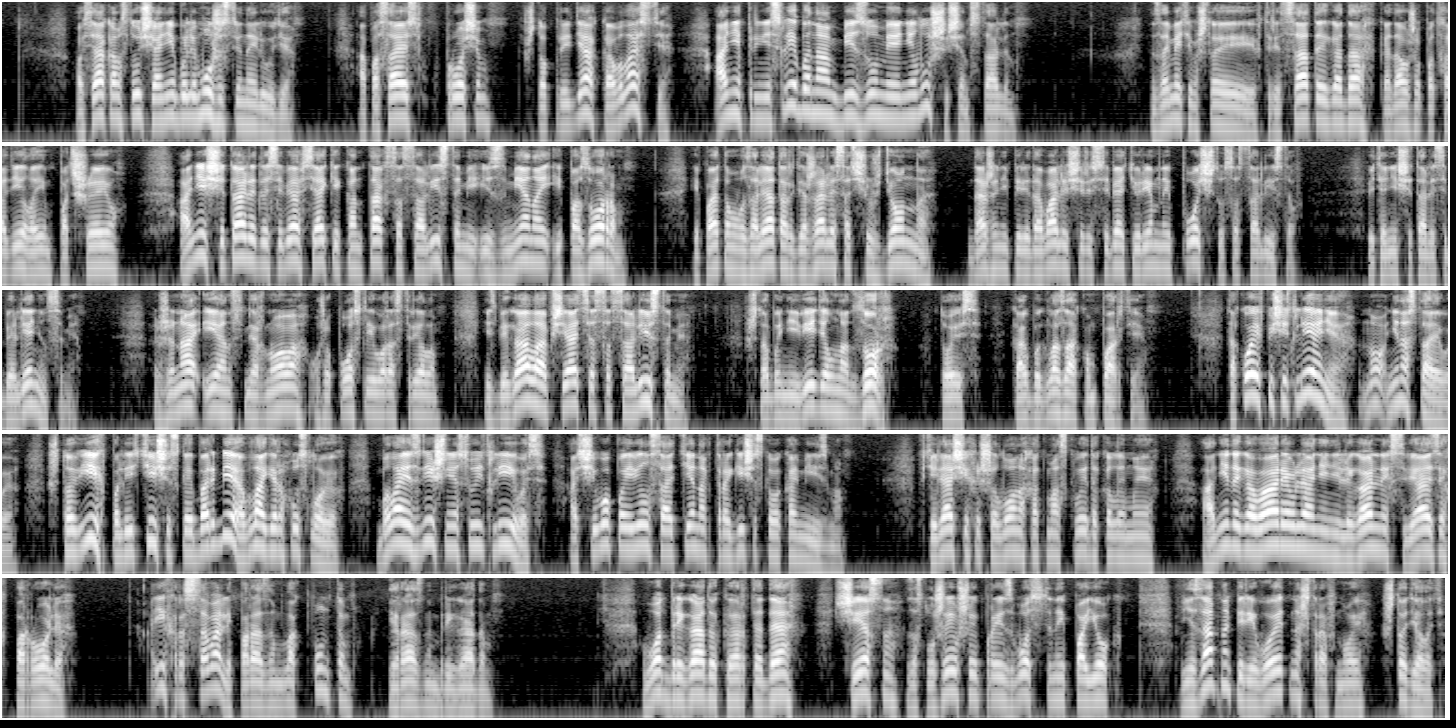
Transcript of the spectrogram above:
Во всяком случае, они были мужественные люди, опасаясь, впрочем, что придя ко власти, они принесли бы нам безумие не лучше, чем Сталин. Заметим, что и в 30-х годах, когда уже подходило им под шею, они считали для себя всякий контакт с социалистами изменой и позором, и поэтому в изолятор держались отчужденно, даже не передавали через себя тюремную почту социалистов, ведь они считали себя ленинцами. Жена Иоанн Смирнова, уже после его расстрела, избегала общаться с социалистами, чтобы не видел надзор, то есть как бы глаза Компартии. Такое впечатление, но не настаиваю, что в их политической борьбе в лагерных условиях была излишняя суетливость, от чего появился оттенок трагического комизма. В телящих эшелонах от Москвы до Колымы они договаривали о нелегальных связях, паролях, а их расставали по разным лагпунктам и разным бригадам. Вот бригаду КРТД честно заслужившую производственный паёк, внезапно переводит на штрафной. Что делать?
